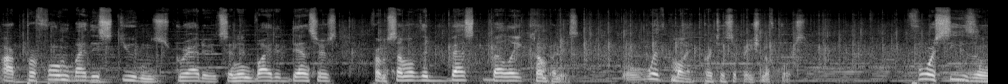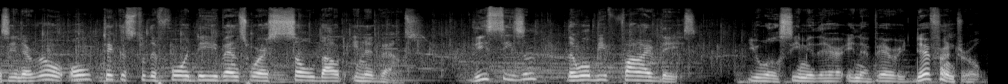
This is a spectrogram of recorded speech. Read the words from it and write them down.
are performed by the students, graduates, and invited dancers from some of the best ballet companies, with my participation, of course four seasons in a row, all tickets to the four-day events were sold out in advance. This season, there will be five days. You will see me there in a very different role,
